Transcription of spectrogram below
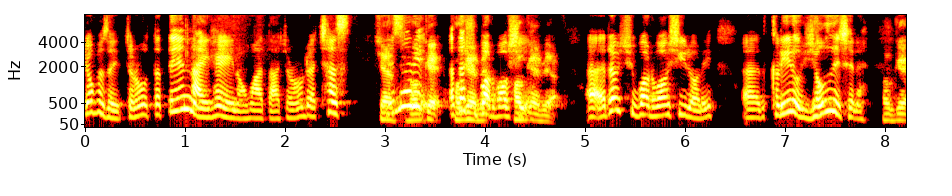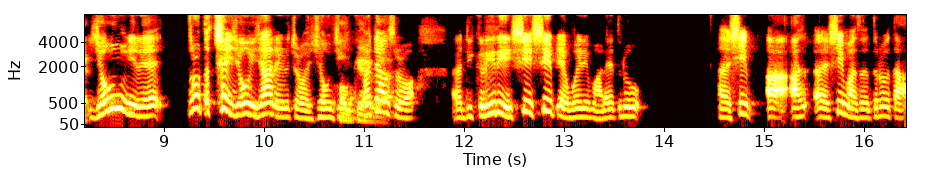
ပြောမှဆိုရင်ကျွန်တော်တို့တသင်းနိုင်ခဲ့ရင်တော့မှဒါကျွန်တော်တို့ chance Yes နည်းနည်းဟုတ်ကဲ့အသက်ရှူပေါက်တစ်ပေါက်ရှိဟုတ်ကဲ့ဗျအဲအဲ့တော့ရှူပေါက်တစ်ပေါက်ရှိတော့လေအဲကလေးတို့ရုံးစေချင်တယ်ဟုတ်ကဲ့ရုံးရည်လေသူတို့တစ်ချက်ရုံးရရတယ်လို့ကျွန်တော်ယုံကြည်ဟုတ်ကဲ့တယ်။ဘာကြောင့်ဆိုတော့အဲဒီကလေးတွေရှေ့ရှေ့ပြန်ပွဲတွေမှာလည်းသူတို့အဲရှေ့အာအာအဲရှေ့မှာဆိုသူတို့ဒါ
